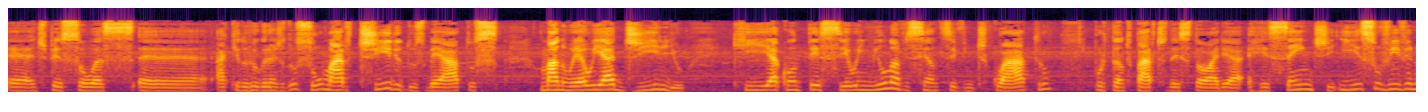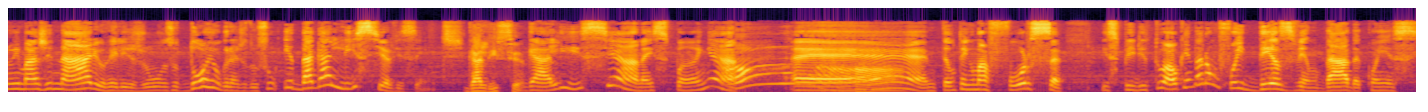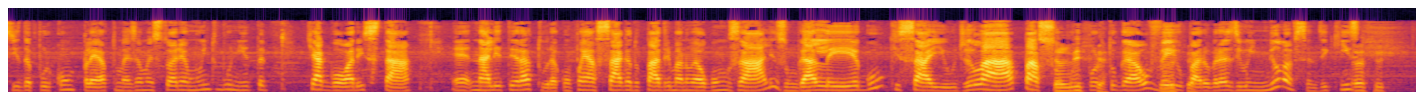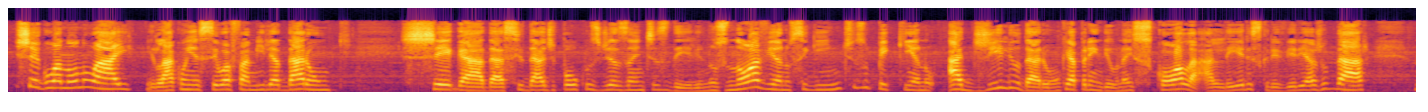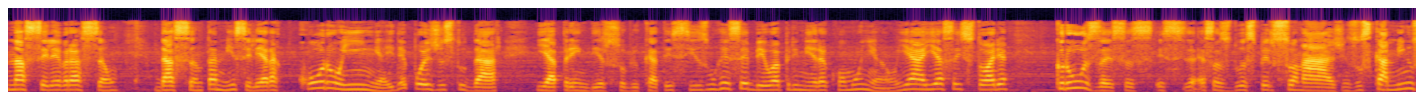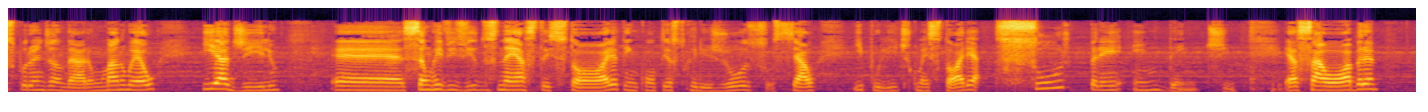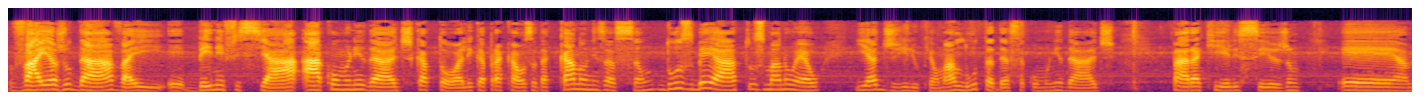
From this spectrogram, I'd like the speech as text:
é, de pessoas é, aqui do Rio Grande do Sul, martírio dos beatos Manuel e Adílio, que aconteceu em 1924, portanto parte da história recente, e isso vive no imaginário religioso do Rio Grande do Sul e da Galícia, Vicente. Galícia. Galícia, na Espanha. Ah! É, então tem uma força espiritual que ainda não foi desvendada, conhecida por completo, mas é uma história muito bonita que agora está é, na literatura. Acompanha a saga do padre Manuel Gonzalez, um galego que saiu de lá, passou por Portugal, veio para o Brasil em 1915 e chegou a Nonuai e lá conheceu a família Daronque. Chegada à cidade poucos dias antes dele. Nos nove anos seguintes, o pequeno Adílio Daron, que aprendeu na escola a ler, escrever e ajudar na celebração da Santa Missa. Ele era coroinha e depois de estudar e aprender sobre o catecismo, recebeu a primeira comunhão. E aí essa história cruza essas, essas duas personagens, os caminhos por onde andaram Manuel e Adílio, é, são revividos nesta história. Tem contexto religioso, social e político, uma história surpreendente. Essa obra vai ajudar, vai é, beneficiar a comunidade católica para a causa da canonização dos beatos Manuel e Adílio, que é uma luta dessa comunidade para que eles sejam é,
